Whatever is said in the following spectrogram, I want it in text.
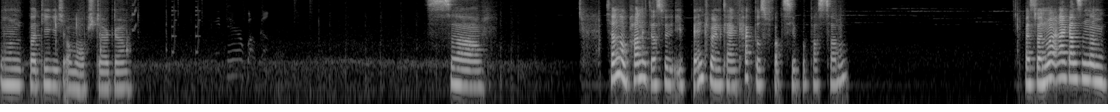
Und bei dir gehe ich auch mal auf Stärke. So. Ich habe nur Panik, dass wir eventuell einen kleinen Kaktusfratz hier verpasst haben. Weil es war nur einer ganz am,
